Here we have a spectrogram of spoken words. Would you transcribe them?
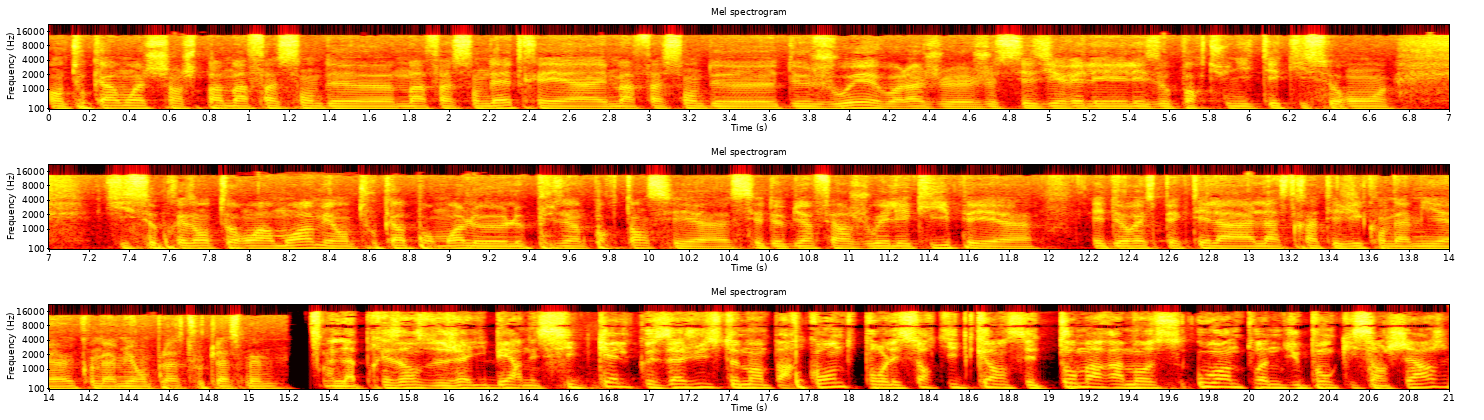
en tout cas, moi, je change pas ma façon de ma façon d'être et, euh, ma façon de, de jouer. Voilà, je, je saisirai les, les opportunités qui seront qui se présenteront à moi. Mais en tout cas, pour moi, le, plus important, c'est euh, c'est de bien faire jouer l'équipe et, euh, de respecter la, la stratégie qu'on a mis euh, qu'on a mis en place toute la semaine. La présence de Jalibert nécessite quelques ajustements par contre. Pour les sorties de camp, c'est Thomas Ramos ou Antoine Dupont qui s'en charge.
